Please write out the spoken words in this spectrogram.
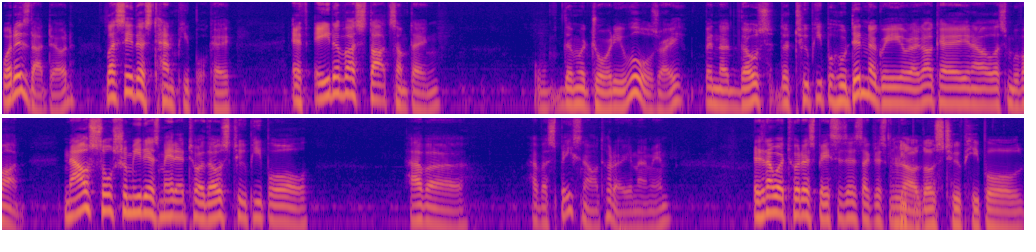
What is that, dude? Let's say there's 10 people, okay? If eight of us thought something, the majority rules, right? And the, those, the two people who didn't agree were like, okay, you know, let's move on. Now social media has made it to where those two people have a have a space now on Twitter. You know what I mean? Isn't that what Twitter Spaces is? Like just people. No, those two people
